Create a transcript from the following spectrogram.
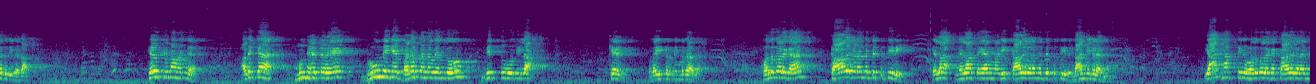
ತೆಗೆದಿವೆಲ್ಲ ಹೇಳ್ತೀವಿ ನಾವು ಹಂಗ. ಅದಕ್ಕ ಮುಂದೆ ಹೇಳ್ತಾರೆ, ಭೂಮಿಗೆ ಬಡತನವೆಂದು ಬಿತ್ತುವುದಿಲ್ಲ. ಕೇಳಿ, ರೈತರು ನಿಮ್ಮದಾದ. ಹೊಲದೊಳಗ ಕಾಳುಗಳನ್ನ ಬಿತ್ತುತ್ತೀರಿ. ಎಲ್ಲ ನೆಲ ತಯಾರು ಮಾಡಿ ಕಾಳುಗಳನ್ನ ಬಿತ್ತುತ್ತೀರಿ, ಧಾನ್ಯಗಳನ್ನ. ಯಾಕೆ ಹಾಕ್ತೀರಿ ಹೊಲದೊಳಗ ಕಾಳುಗಳನ್ನ?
